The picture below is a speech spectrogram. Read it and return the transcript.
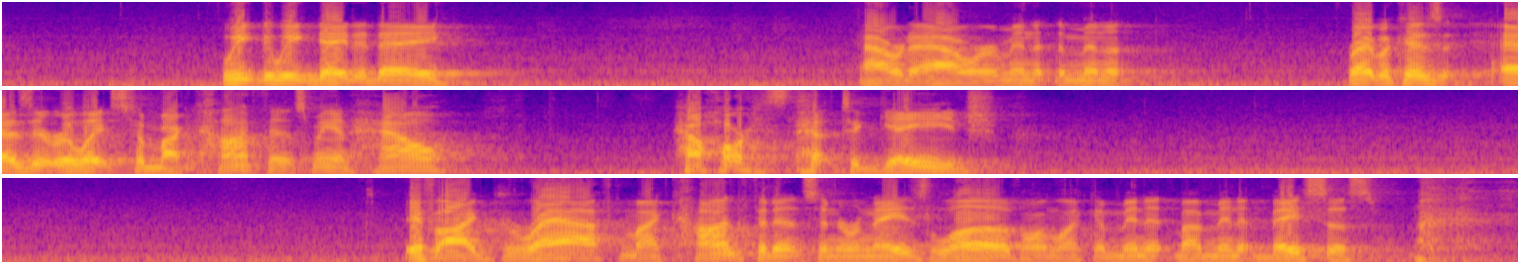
week to week, day to day, hour to hour, minute to minute. Right? Because as it relates to my confidence, man, how, how hard is that to gauge if I graphed my confidence in Renee's love on like a minute by minute basis,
